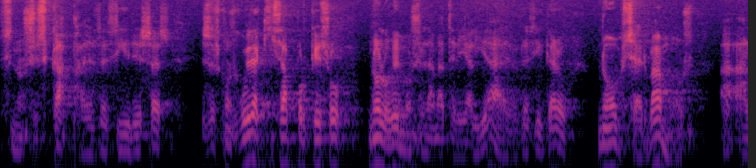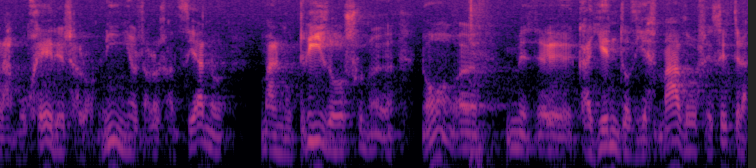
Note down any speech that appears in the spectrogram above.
se nos escapa, es decir, esas, esas consecuencias, quizás porque eso no lo vemos en la materialidad, es decir, claro, no observamos a, las mujeres, a los niños, a los ancianos malnutridos, ¿no? Eh, eh, cayendo diezmados, etcétera.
